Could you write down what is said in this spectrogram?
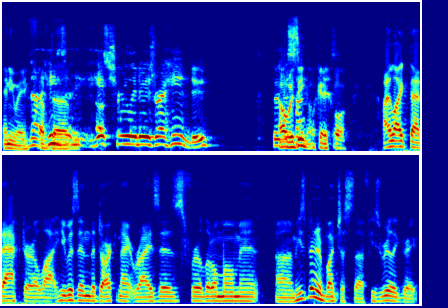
Anyway, No, he's the- he's Charlie Day's right hand, dude. They're oh, is he? Okay, cool. I like that actor a lot. He was in The Dark Knight Rises for a little moment. Um, he's been in a bunch of stuff. He's really great.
